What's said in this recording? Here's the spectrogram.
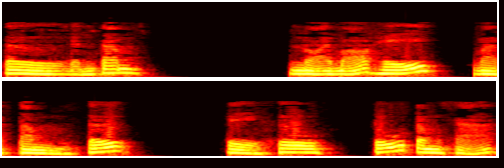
từ định tâm, loại bỏ hỷ và tầm tứ, tỳ khưu trú tâm xã,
